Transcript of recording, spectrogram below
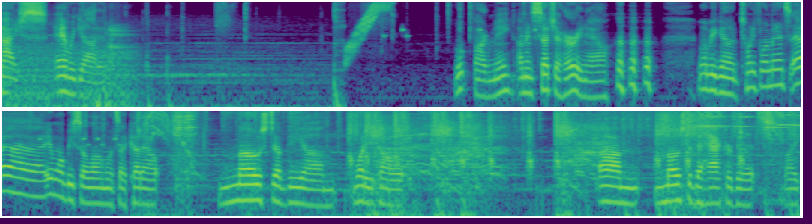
Nice. And we got it. Whoop, pardon me. I'm in such a hurry now. what are we going? 24 minutes? Ah, it won't be so long once I cut out most of the, um, what do you call it? Um, most of the hacker bits, like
